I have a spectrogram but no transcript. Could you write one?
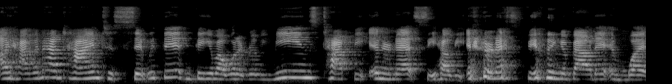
I haven't had time to sit with it and think about what it really means, tap the internet, see how the internet's feeling about it and what,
